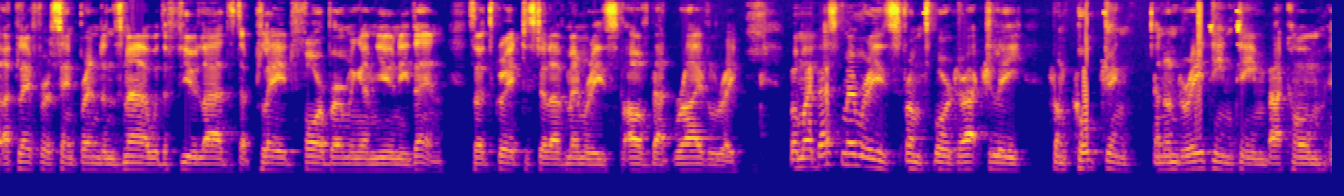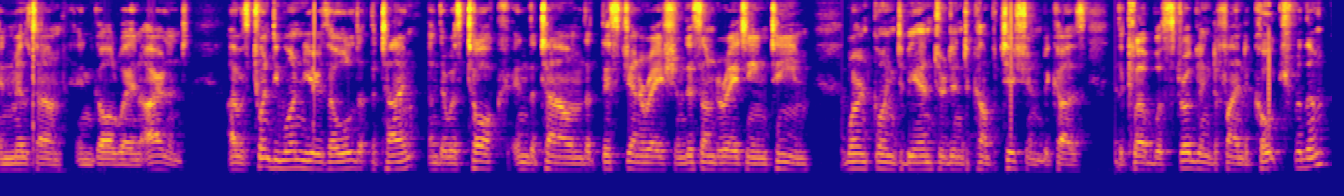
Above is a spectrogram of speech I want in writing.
I play for St. Brendan's now with a few lads that played for Birmingham Uni then, so it's great to still have memories of that rivalry. But my best memories from sport are actually from coaching an under 18 team back home in Milltown in Galway in Ireland. I was 21 years old at the time, and there was talk in the town that this generation, this under 18 team, weren't going to be entered into competition because the club was struggling to find a coach for them.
